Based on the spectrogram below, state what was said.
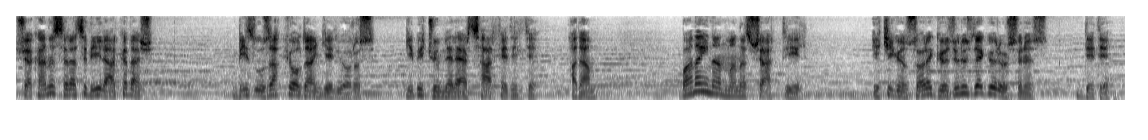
''Şakanın sırası değil arkadaş. Biz uzak yoldan geliyoruz.'' gibi cümleler sarf edildi. Adam ''Bana inanmanız şart değil. İki gün sonra gözünüzle görürsünüz.'' dedi.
